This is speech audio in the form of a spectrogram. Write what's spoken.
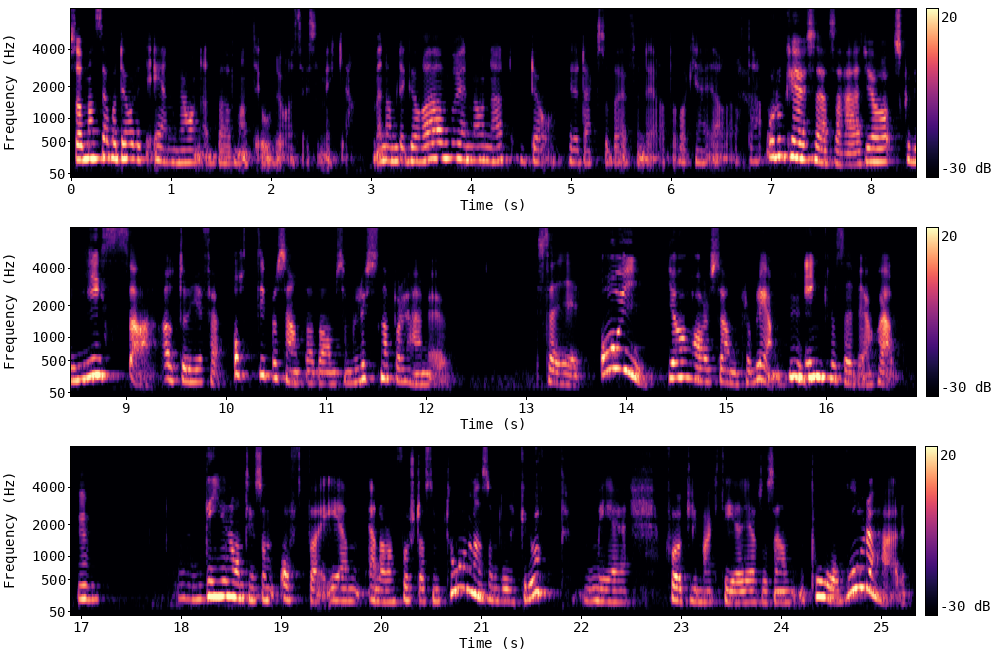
Så om man sover dåligt i en månad behöver man inte oroa sig så mycket. Men om det går över en månad, då är det dags att börja fundera på vad kan jag göra åt det här. Och då kan jag säga så här att jag skulle gissa att ungefär 80% av de som lyssnar på det här nu säger oj, jag har sömnproblem, Mm. inklusive jag själv. Mm. Det är ju någonting som ofta är en, en av de första symptomen som dyker upp med förklimakteriet och sen pågår det här.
